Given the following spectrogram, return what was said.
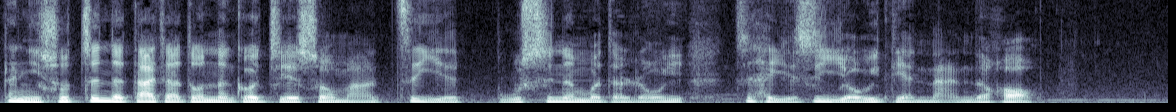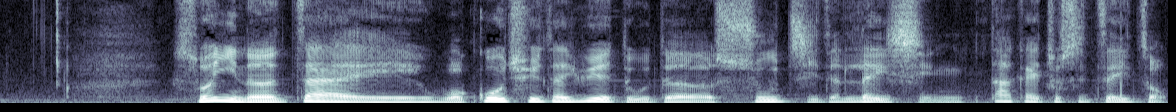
但你说真的，大家都能够接受吗？这也不是那么的容易，这也是有一点难的哈。所以呢，在我过去在阅读的书籍的类型，大概就是这一种，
